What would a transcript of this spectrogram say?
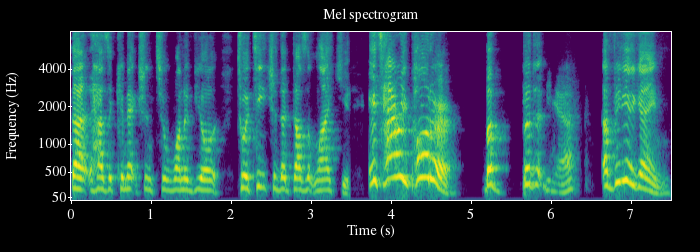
that has a connection to one of your to a teacher that doesn't like you. It's Harry Potter, but but Yeah. a video game.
